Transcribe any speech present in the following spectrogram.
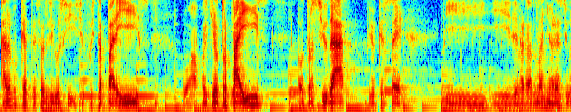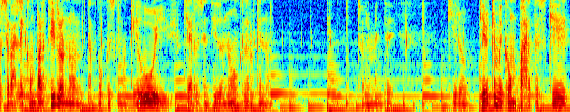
algo que atesores, digo, si, si fuiste a París o a cualquier otro país, a otra ciudad, yo qué sé, y, de verdad lo añoras, digo, se vale compartirlo, no, tampoco es como que, uy, qué resentido, no, claro que no. Solamente quiero, quiero que me compartas qué,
